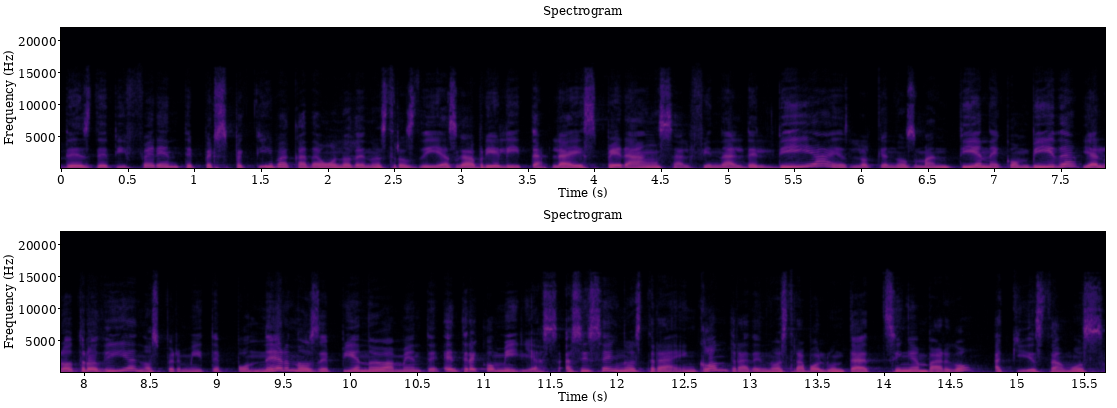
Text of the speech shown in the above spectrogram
desde diferente perspectiva cada uno de nuestros días. Gabrielita, la esperanza al final del día es lo que nos mantiene con vida y al otro día nos permite ponernos de pie nuevamente, entre comillas, así sea en nuestra, en contra de nuestra voluntad. Sin embargo, aquí estamos.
